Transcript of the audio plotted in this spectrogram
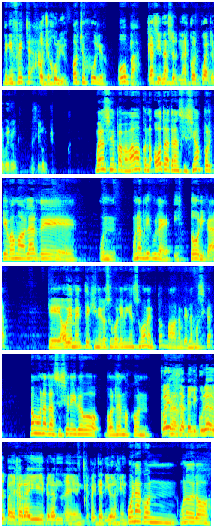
¿De qué fecha? Ah, 8 de julio. 8 de julio. Upa. Casi nazco, nazco el 4, pero nací el 8. Bueno, señor Palma, vamos con otra transición porque vamos a hablar de un- una película histórica que obviamente generó su polémica en su momento. Vamos a cambiar la música. Vamos a una transición y luego volvemos con ¿Cuál es esa película para dejar ahí esperando en expectativa a la gente? una con uno de los,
